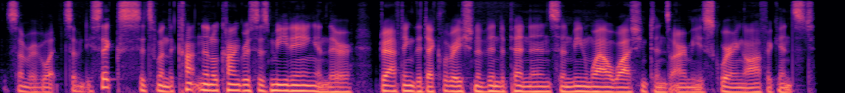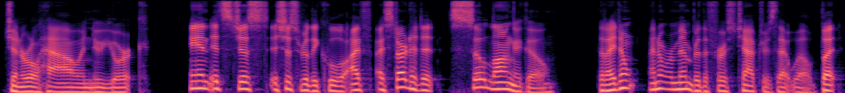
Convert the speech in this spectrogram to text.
the summer of what 76. It's when the Continental Congress is meeting and they're drafting the Declaration of Independence, and meanwhile Washington's army is squaring off against General Howe in New York and it's just it's just really cool. I've I started it so long ago that I don't I don't remember the first chapters that well, but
